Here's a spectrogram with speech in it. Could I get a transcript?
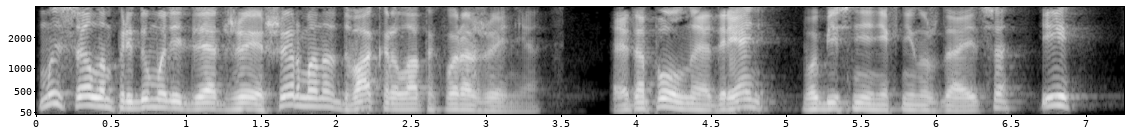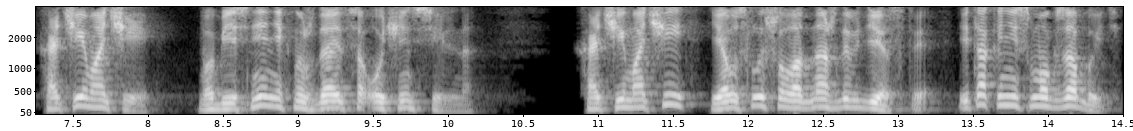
Мы с Эллом придумали для Джея Шермана два крылатых выражения. «Это полная дрянь», в объяснениях не нуждается, и «хачи-мачи» в объяснениях нуждается очень сильно. «Хачи-мачи» я услышал однажды в детстве и так и не смог забыть.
